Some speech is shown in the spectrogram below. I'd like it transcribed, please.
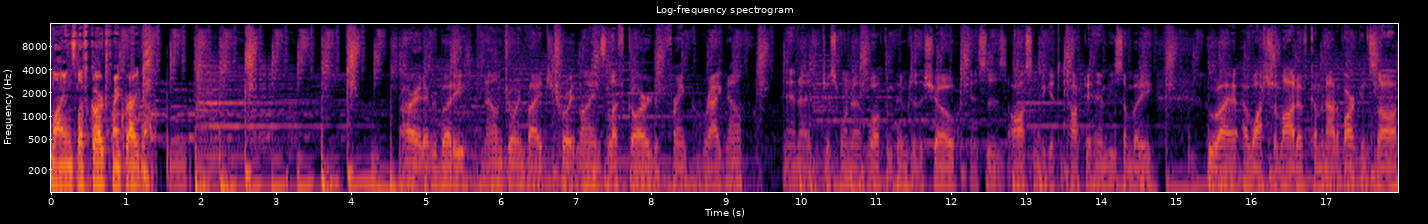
Lions left guard Frank Ragnow. All right, everybody. Now I'm joined by Detroit Lions left guard Frank Ragnow, and I just want to welcome him to the show. This is awesome to get to talk to him. He's somebody who I, I watched a lot of coming out of Arkansas,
